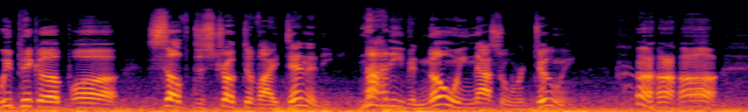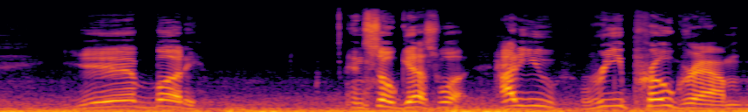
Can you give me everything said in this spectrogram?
We pick up a self-destructive identity, not even knowing that's what we're doing. yeah, buddy. And so, guess what? How do you reprogram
